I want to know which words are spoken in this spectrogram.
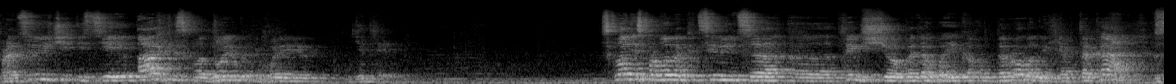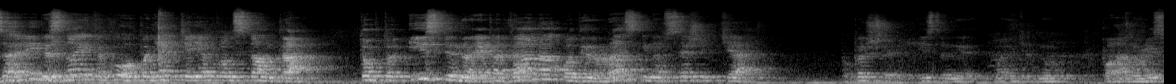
працюючи із цією архіскладною категорією дітей? Складність проблеми підсилюється е, тим, що педагогіка обдарованих як така взагалі не знає такого поняття, як константа. Тобто істина, яка дана один раз і на все життя. По-перше, істини мають одну погану рису,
